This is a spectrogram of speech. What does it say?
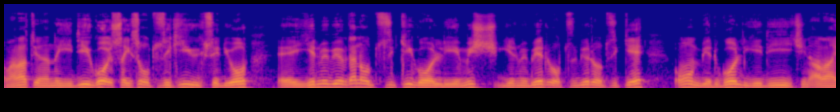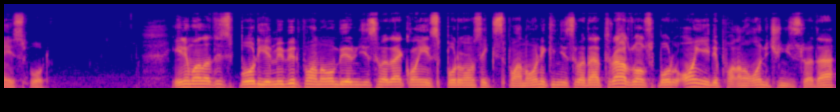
Malatya'nın da yediği gol sayısı 32'ye yükseliyor. Ee, 21'den 32 gol yemiş. 21, 31, 32, 11 gol yediği için Alanya Spor. Yeni Malatya Spor 21 puanla 11. sırada. Konya Spor 18 puanla 12. sırada. Trabzonspor 17 puanla 13. sırada.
